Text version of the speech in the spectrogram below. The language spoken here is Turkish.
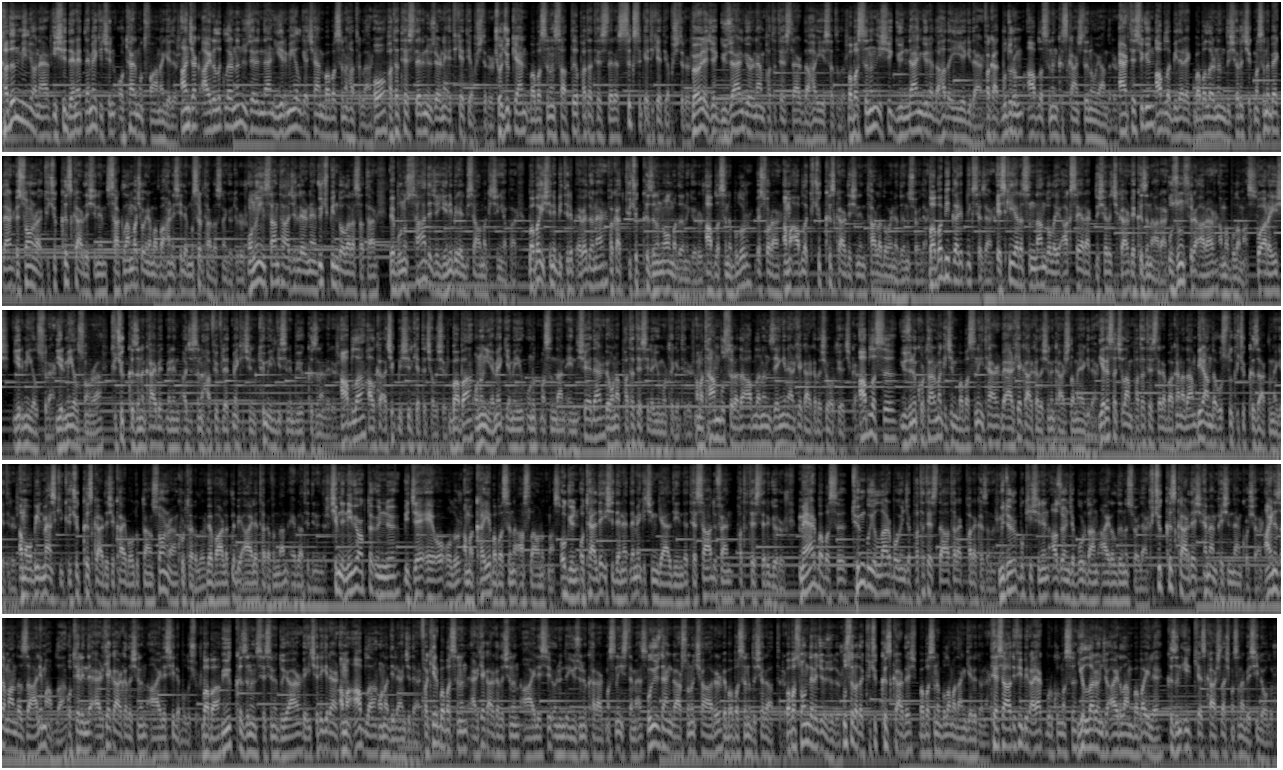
Kadın milyoner işi denetlemek için otel mutfağına gelir. Ancak ayrılıklarının üzerinden 20 yıl geçen babasını hatırlar. O patateslerin üzerine etiket yapıştırır. Çocukken babasının sattığı patateslere sık sık etiket yapıştırır. Böylece güzel görünen patatesler daha iyi satılır. Babasının işi günden güne daha da iyiye gider. Fakat bu durum ablasının kıskançlığını uyandırır. Ertesi gün abla bilerek babalarının dışarı çıkmasını bekler ve sonra küçük kız kardeşini saklambaç oynama bahanesiyle mısır tarlasına götürür. Onu insan tacirlerine 3000 dolara satar ve bunu sadece yeni bir elbise almak için yapar. Baba işini bitirip eve döner fakat küçük kızının olmadığını görür. Ablasını bulur ve sorar ama abla küçük kız kardeşinin tarlada oynadığını söyler. Baba bir gariplik sezer. Eski yarasından dolayı aksayarak dışarı çıkar ve kızını arar. Uzun süre arar ama bulamaz. Bu arayış 20 yıl sürer. 20 yıl sonra küçük kızını kaybetmenin acısını hafifletmek için tüm ilgisini büyük kızına verir. Abla halka açık bir şirkette çalışır. Baba onun yemek yemeyi unutmasından endişe eder ve ona patates ile yumurta getirir. Ama tam bu sırada ablanın zengin erkek arkadaşı ortaya çıkar. Ablası yüzünü kurtarmak için babasını iter ve erkek arkadaşını karşılamaya gider. Yere saçılan patateslere bakan adam bir anda uslu küçük kızı aklına getirir. Ama o bilmez ki küçük kız kardeşi kaybolduktan sonra kurtarılır ve varlıklı bir aile tarafından evlat edinilir. Şimdi New York'ta ünlü bir CEO olur ama kayı babasını asla unutmaz. O gün otelde işi denetlemek için geldiğinde tesadüfen patatesleri görür. Meğer babası tüm bu yıllar boyunca patates dağıtarak para kazanır. Müdür bu kişinin az önce buradan ayrıldığını söyler. Küçük kız kardeş hemen peşinden koşar. Aynı zamanda zalim abla otelinde erkek arkadaşının ailesiyle buluşur. Baba büyük kızının sesini duyar ve içeri girer ama abla ona dilenci der. Fakir babasının erkek arkadaşının ailesi önünde yüzünü karartmasını istemez. Bu yüzden garsonu çağırır ve babasını dışarı attırır. Baba son derece üzülür. Bu sırada küçük kız kardeş babasını bulamadan geri döner. Tesadüfi bir ayak burkulması yıllar önce ayrılan baba ile kızın ilk kez karşılaşmasına vesile olur.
